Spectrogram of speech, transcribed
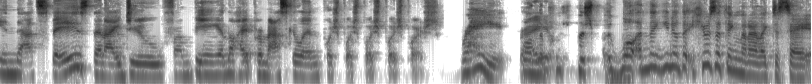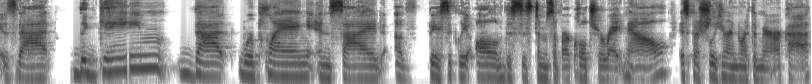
in that space than I do from being in the hyper masculine push, push, push, push, push. Right. Right. Well, push, push, well, and then, you know, that here's the thing that I like to say is that the game that we're playing inside of basically all of the systems of our culture right now, especially here in North America,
